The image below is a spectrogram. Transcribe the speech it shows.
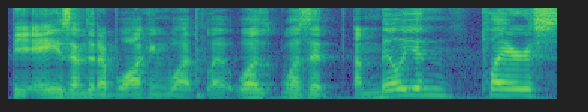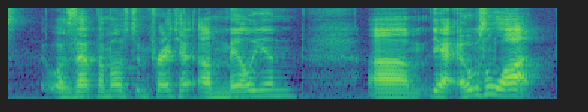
the A's ended up walking what was was it a million players was that the most in franchise? A million? Um, yeah, it was a lot.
